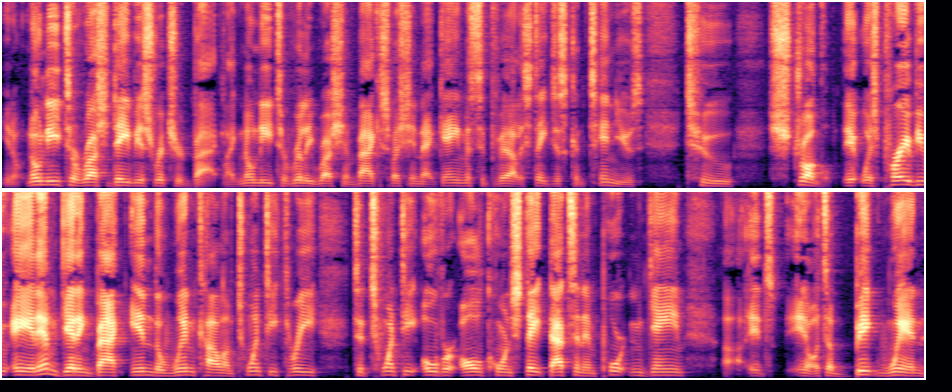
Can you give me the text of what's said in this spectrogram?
you know, no need to rush Davius Richard back. Like, no need to really rush him back, especially in that game. Mississippi Valley State just continues to struggle. It was Prairie View A&M getting back in the win column, 23 to 20 over Alcorn State. That's an important game. Uh, it's you know, it's a big win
